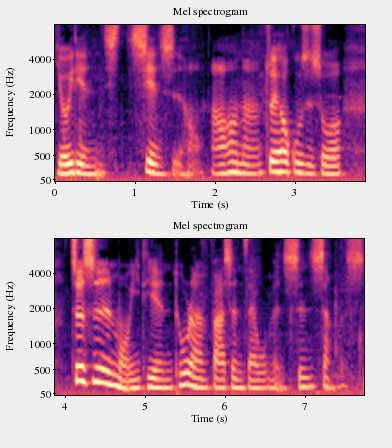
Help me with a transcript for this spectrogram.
有一点现实哈。然后呢，最后故事说，这是某一天突然发生在我们身上的事。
